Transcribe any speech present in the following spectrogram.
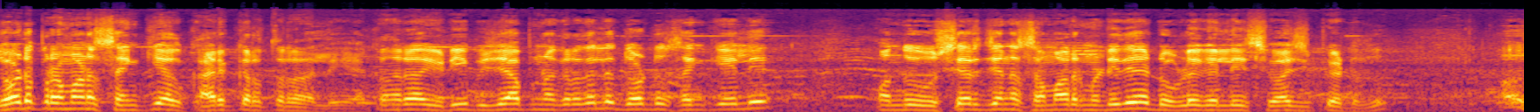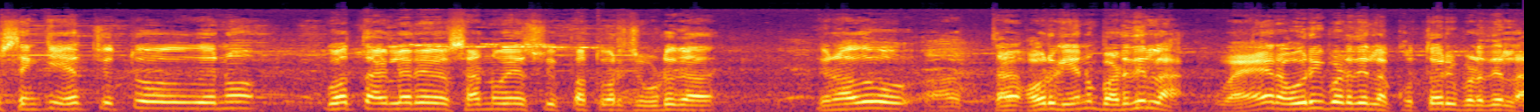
ದೊಡ್ಡ ಪ್ರಮಾಣ ಸಂಖ್ಯೆ ಅದು ಕಾರ್ಯಕರ್ತರಲ್ಲಿ. ಯಾಕಂದ್ರೆ ಇಡೀ ಬಿಜಾಪುರ ನಗರದಲ್ಲಿ ದೊಡ್ಡ ಸಂಖ್ಯೆಯಲ್ಲಿ ಒಂದು ವಿಸರ್ಜನೆ ಸಮಾರಂಭ ನಡೆದಿದೆ ಡೊಬ್ಳಿಗಲ್ಲಿ ಶಿವಾಜಿ ಪೇಟದು. ಸಂಖ್ಯೆ ಹೆಚ್ಚಿತ್ತು ಏನೋ ಗೊತ್ತಾಗ್ಲಾರೆ ಸಣ್ಣ ವಯಸ್ಸು ಇಪ್ಪತ್ತು ವರ್ಷ ಹುಡುಗ. ಏನೋ ಅದು ಅವ್ರಿಗೇನು ಬಡ್ದಿಲ್ಲ. ವೈರ್ ಅವ್ರಿಗೆ ಬಡ್ದಿಲ್ಲ ಕುತ್ತವ್ರಿಗೆ ಬಡ್ದಿಲ್ಲ.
